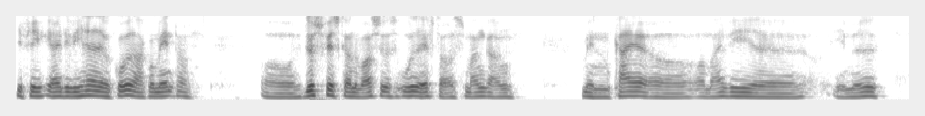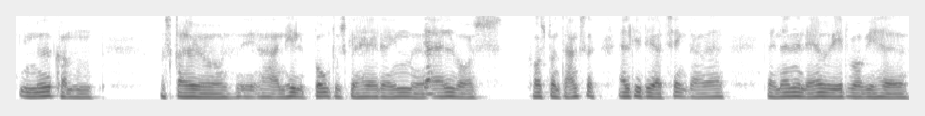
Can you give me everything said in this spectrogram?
de fik ikke rigtigt. Vi havde jo gode argumenter, og lystfiskerne var også ude efter os mange gange. Men Kai og, og mig, vi øh, i møde, i møde kom den og skrev jo, jeg har en hel bog, du skal have derinde med ja. alle vores korrespondencer, alle de der ting, der har været. Blandt andet lavet et, hvor vi havde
